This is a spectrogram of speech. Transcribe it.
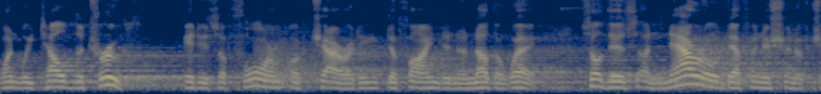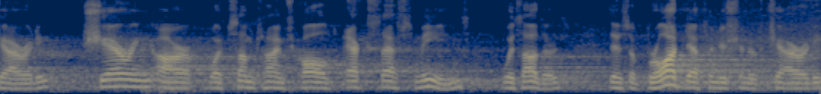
When we tell the truth, it is a form of charity defined in another way. So there's a narrow definition of charity, sharing our what's sometimes called excess means with others. There's a broad definition of charity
